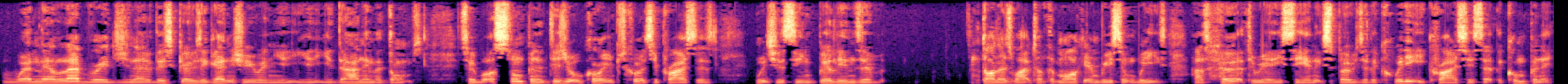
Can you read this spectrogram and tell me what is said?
when they're leveraged, you know, this goes against you and you, you, you're down in the dumps. So, but a slump in the digital currency prices, which has seen billions of dollars wiped off the market in recent weeks has hurt 3AC and exposed a liquidity crisis at the company.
